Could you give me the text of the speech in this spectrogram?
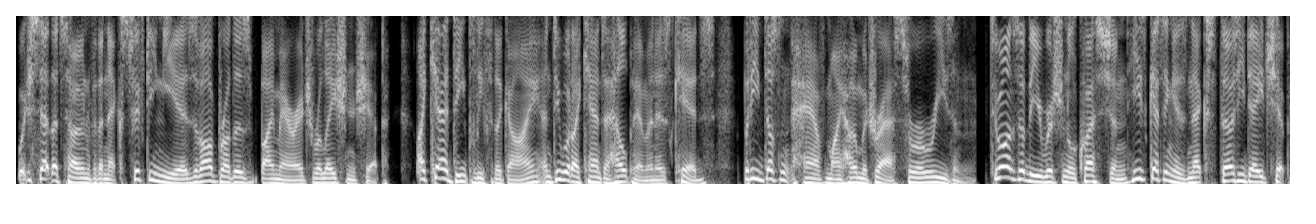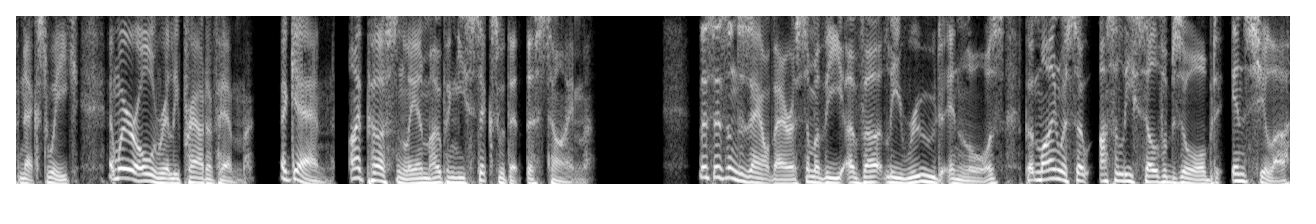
which set the tone for the next 15 years of our brother's by marriage relationship. I care deeply for the guy and do what I can to help him and his kids, but he doesn't have my home address for a reason. To answer the original question, he's getting his next 30 day chip next week, and we're all really proud of him. Again, I personally am hoping he sticks with it this time. This isn't as out there as some of the overtly rude in laws, but mine were so utterly self absorbed, insular,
